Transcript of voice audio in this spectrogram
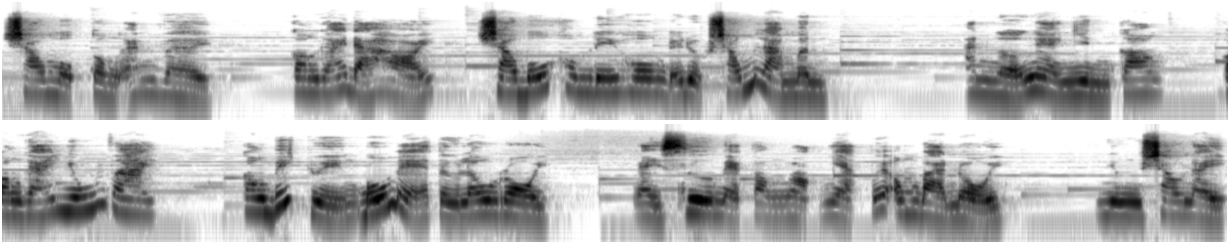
Sau một tuần anh về, con gái đã hỏi, sao bố không ly hôn để được sống là mình? Anh ngỡ ngàng nhìn con con gái nhún vai. Con biết chuyện bố mẹ từ lâu rồi. Ngày xưa mẹ còn ngọt nhạt với ông bà nội. Nhưng sau này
